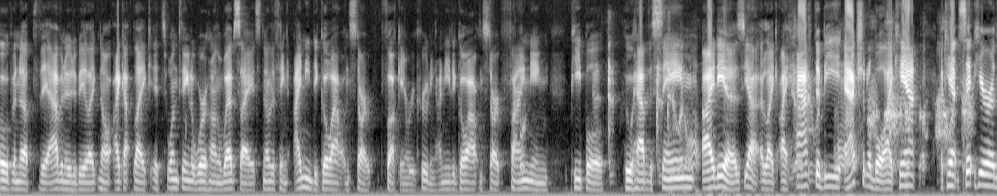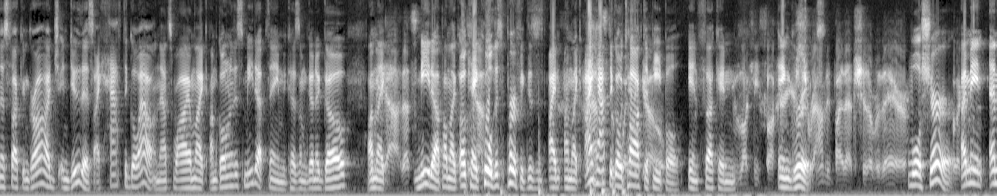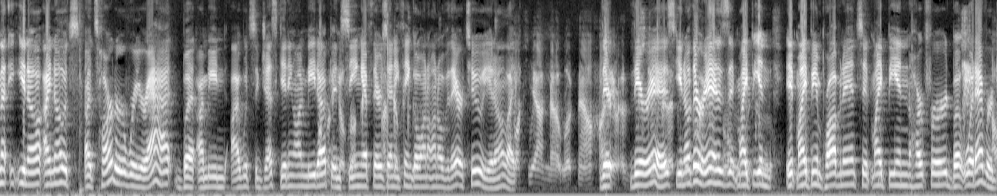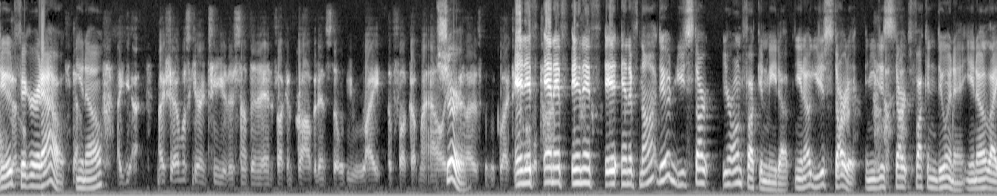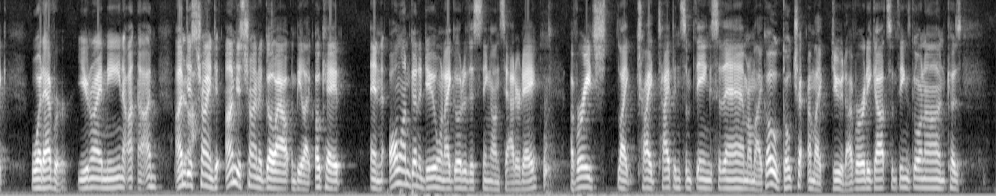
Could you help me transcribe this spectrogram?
opened up the avenue to be like no I got like it's one thing to work on the website it's another thing I need to go out and start fucking recruiting I need to go out and start finding people who have the same ideas. Yeah like I have to be actionable. I can't I can't sit here in this fucking garage and do this. I have to go out and that's why I'm like I'm going to this meetup thing because I'm gonna go. I'm like yeah, meetup. I'm like okay Yeah. cool this is perfect. This is I'm, I'm like I have to go to talk to go. people in fucking you lucky fucker in groups. surrounded by that shit over there. Well sure. Like- I mean and you know I know it's it's harder where you're at but I mean I would suggest getting on meetup and seeing look. if there's I'm anything going on over there too you know like yeah, look now. I there didn't- there is you know there is. It might be in it might be in Providence. It might be in Hartford but whatever Oh, dude figure it out Yeah. you know? I, I- actually, I almost guarantee you, there's something in fucking Providence that will be right the fuck up my alley. Sure. that I've been and if and if and if and if not dude you start your own fucking meetup you know? You just start it and you just start fucking doing it you know? Like whatever you know what i mean? I, i'm i'm Yeah. just trying to i'm just trying to go out and be like okay and all i'm gonna do when i go to this thing on saturday i've already like tried typing some things to them. I'm like oh go check i'm like dude i've already got some things going on because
